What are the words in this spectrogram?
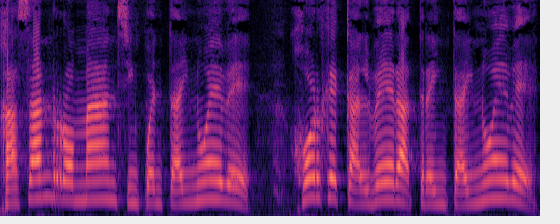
Hassan Román 59. Jorge Calvera 39.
